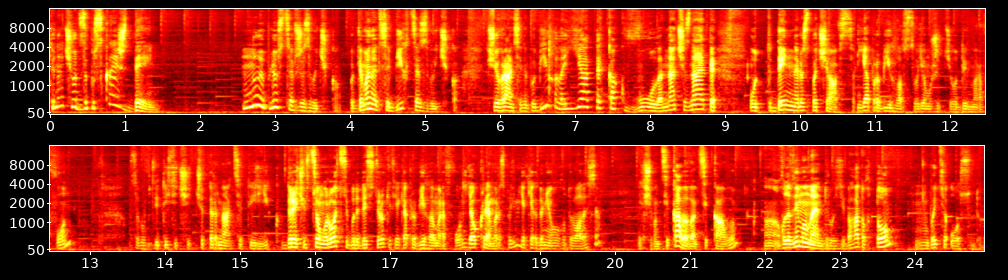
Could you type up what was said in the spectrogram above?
Ти наче от запускаєш день. Ну і плюс це вже звичка. От для мене це біг це звичка. Якщо я вранці не побігала, я така квола, наче, знаєте, от день не розпочався. Я пробігла в своєму житті один марафон. Це був 2014 рік. До речі, в цьому році буде 10 років, як я пробігла марафон. Я окремо розповім, як я до нього готувалася. Якщо вам цікаво, вам цікаво. Головний момент, друзі, багато хто боїться осуду.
